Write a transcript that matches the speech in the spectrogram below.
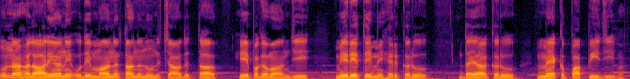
ਉਹਨਾਂ ਹਲਾਰਿਆਂ ਨੇ ਉਹਦੇ ਮਨ ਤਨ ਨੂੰ ਨਚਾ ਦਿੱਤਾ हे ਭਗਵਾਨ ਜੀ, ਮੇਰੇ ਤੇ ਮਿਹਰ ਕਰੋ, ਦਇਆ ਕਰੋ, ਮੈਂ ਇੱਕ ਪਾਪੀ ਜੀਵ। ਹਾਂ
